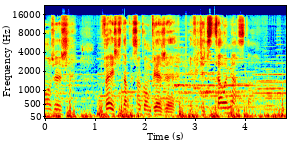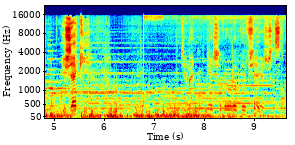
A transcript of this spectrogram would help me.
Możesz wejść na wysoką wieżę i widzieć całe miasta i rzeki. Gdzie najpiękniejsze w Europie wsie jeszcze są.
